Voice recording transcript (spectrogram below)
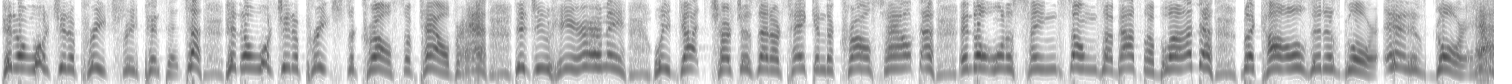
they don't want you to preach repentance. They don't want you to preach the cross of Calvary. Did you hear me? We've got churches that are taking the cross out and don't want to sing songs about the blood because it is glory. It is is gory. Eh?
